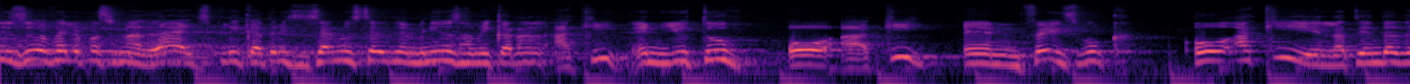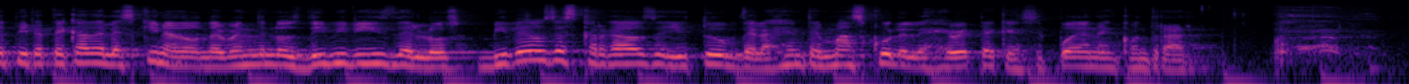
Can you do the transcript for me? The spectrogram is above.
Yo soy Felipe Pasional, explicatriz y sean ustedes bienvenidos a mi canal aquí en YouTube o aquí en Facebook o aquí en la tienda de Pirateca de la esquina donde venden los DVDs de los videos descargados de YouTube de la gente más cool LGBT que se pueden encontrar.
